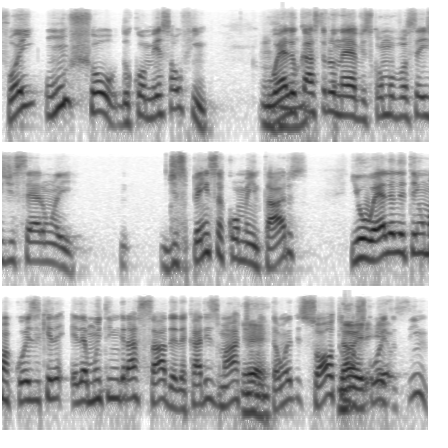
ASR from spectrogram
foi um show do começo ao fim. O Hélio Castro Neves, como vocês disseram aí, dispensa comentários. E o Hélio, ele tem uma coisa que ele, ele é muito engraçado, ele é carismático. É. Então ele solta Não, umas ele- coisas assim,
